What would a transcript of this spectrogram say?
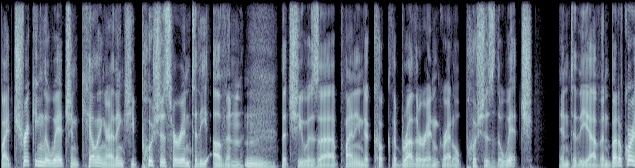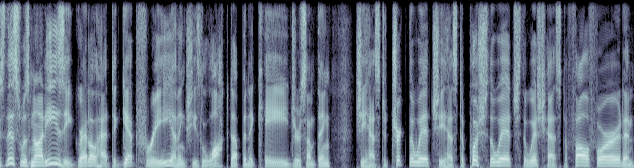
by tricking the witch and killing her. I think she pushes her into the oven Mm. that she was uh, planning to cook the brother in. Gretel pushes the witch into the oven. But of course, this was not easy. Gretel had to get free. I think she's locked up in a cage or something. She has to trick the witch. She has to push the witch. The witch has to fall for it. And,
